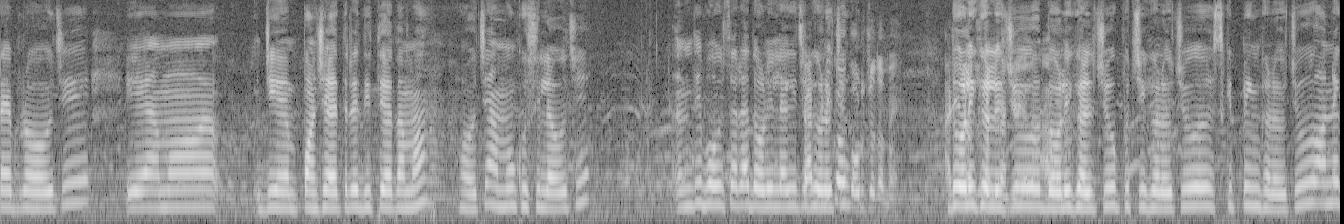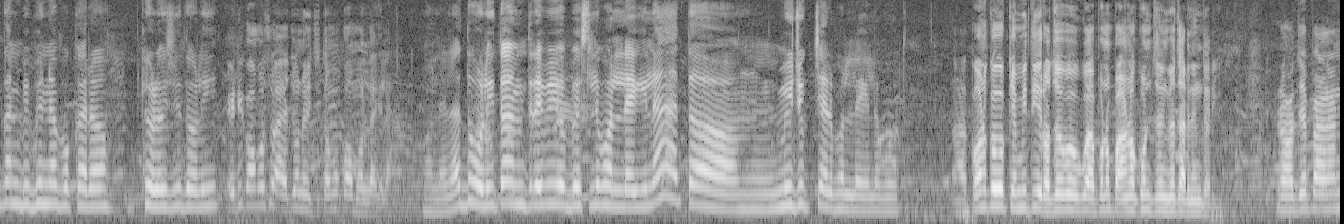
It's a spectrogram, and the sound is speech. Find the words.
ଟାଇପ୍ର ହେଉଛି ଇଏ ଆମ ଯିଏ ପଞ୍ଚାୟତରେ ଦ୍ୱିତୀୟତମ ହେଉଛି ଆମକୁ ଖୁସି ଲାଗୁଛି ଏମିତି ବହୁତ ସାରା ଦୋଳି ଲାଗିଛି ଖେଳୁଛୁ ଦୋଳି ଖେଳୁଛୁ ଦୋଳି ଖେଳୁଛୁ ପୁଚି ଖେଳୁଛୁ ସ୍କିପିଂ ଖେଳୁଛୁ ଅନେକ ବିଭିନ୍ନ ପ୍ରକାର ଖେଳୁଛୁ ଦୋଳି ଏଠି କ'ଣ ସବୁ ଆୟୋଜନ ହେଇଛି ତମକୁ କ'ଣ ଭଲ ଲାଗିଲା ଭଲ ଲାଗିଲା ଦୋଳି ତ ଏମିତିରେ ବି ଓବିୟସ୍ଲି ଭଲ ଲାଗିଲା ତ ମ୍ୟୁଜିକ୍ ଚେୟାର ଭଲ ଲାଗିଲା ବହୁତ କ'ଣ କହିବ କେମିତି ରଜ ଆପଣ ପାଳନ କରୁଛନ୍ତି ଚାରି ଦିନ ଧରି ରଜ ପାଳନ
